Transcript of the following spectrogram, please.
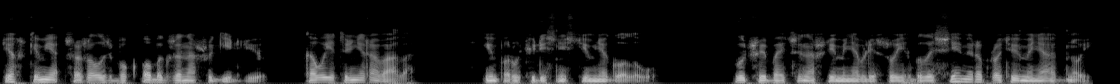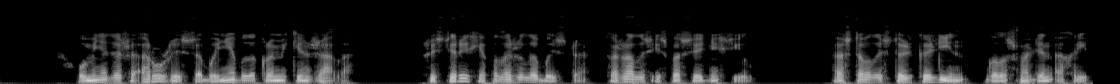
тех, с кем я сражалась бок о бок за нашу гильдию, кого я тренировала. Им поручили снести мне голову. Лучшие бойцы нашли меня в лесу, их было семеро против меня одной. У меня даже оружия с собой не было, кроме кинжала. Шестерых я положила быстро, сражалась из последних сил. Оставалась только Лин, голос Марлен охрип.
